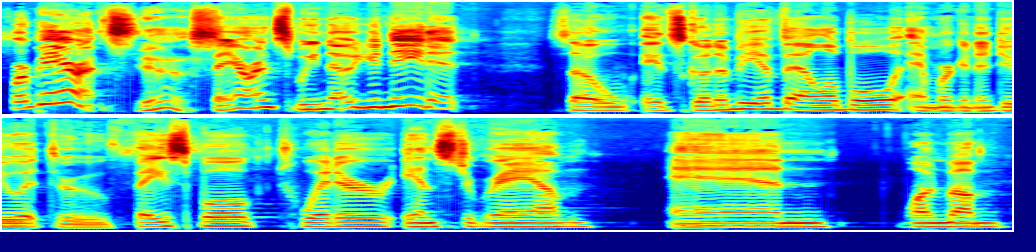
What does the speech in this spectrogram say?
for parents. Yes. Parents, we know you need it. So it's going to be available, and we're going to do it through Facebook, Twitter, Instagram, and one I'm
